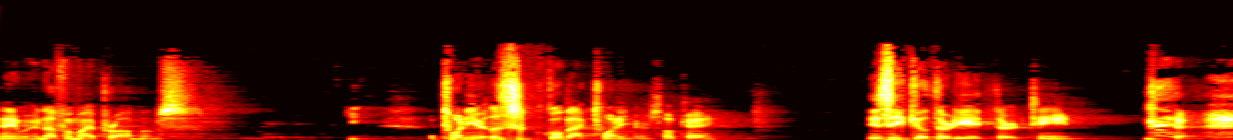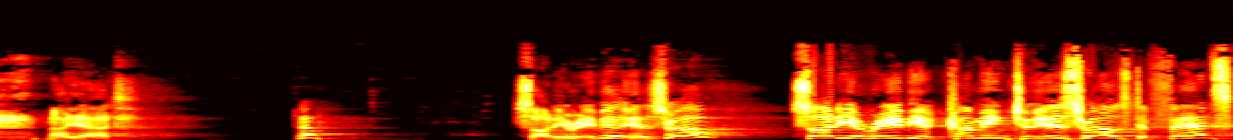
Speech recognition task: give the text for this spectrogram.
Anyway, enough of my problems. 20 years, let's go back 20 years, okay? Ezekiel 38 13. Not yet. No. Saudi Arabia, Israel, Saudi Arabia coming to Israel's defense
